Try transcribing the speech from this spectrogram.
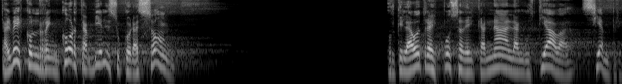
tal vez con rencor también en su corazón, porque la otra esposa del canal angustiaba siempre.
